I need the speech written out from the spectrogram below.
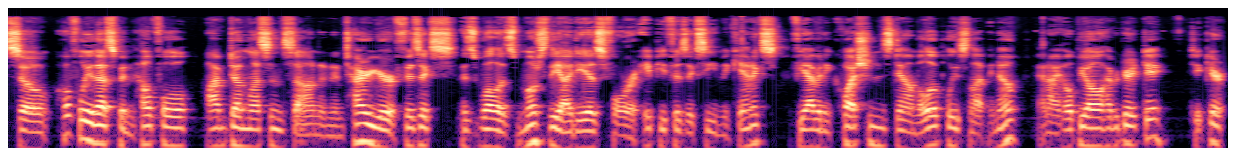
So hopefully that's been helpful. I've done lessons on an entire year of physics, as well as most of the ideas for AP Physics E Mechanics. If you have any questions down below, please let me know, and I hope you all have a great day. Take care.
